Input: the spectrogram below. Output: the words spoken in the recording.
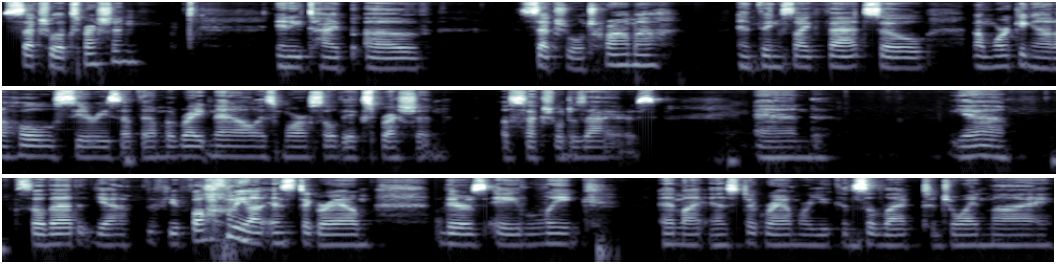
sexual expression, any type of sexual trauma, and things like that. So I'm working on a whole series of them, but right now it's more so the expression of sexual desires. And yeah, so that, yeah, if you follow me on Instagram, there's a link in my Instagram where you can select to join my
